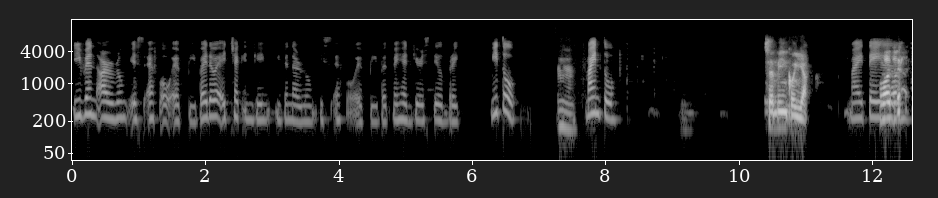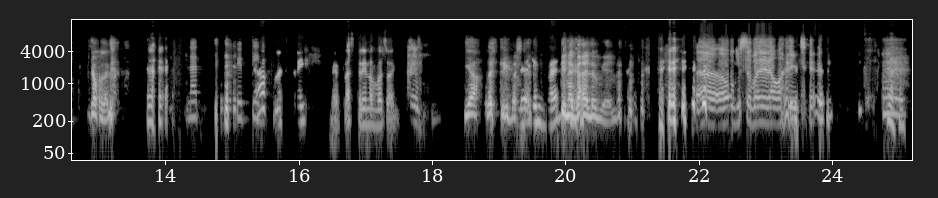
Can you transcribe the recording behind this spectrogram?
Even our room is FOFP. By the way, I check in game. Even our room is FOFP, but my headgear still break. Me too. Mm. Mine too. Sabihin ko, yak. My tail Wag. Joke lang. not 50. Ah, plus 3. May plus 3 na basag. Yak, plus 3 basta. Yun ba? Tinagalog eh. no? Ah, oo, gusto ba nilang ulitin?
